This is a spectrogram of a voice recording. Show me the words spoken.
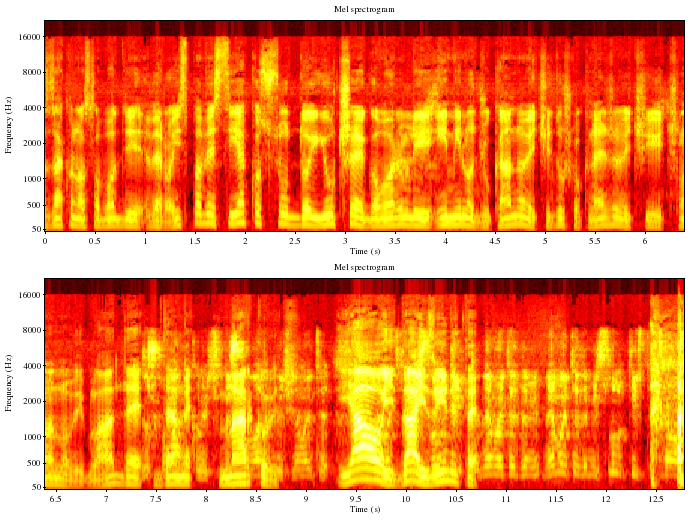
zakon o slobodi veroispovesti, iako su do juče govorili i Milo Đukanović i Duško Knežević i članovi vlade. Duško da ne, Marković. Marković. Nemojte, Jao, nemojte da, izvinite. Nemojte, da, mi- nemojte da mi slutite kao,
